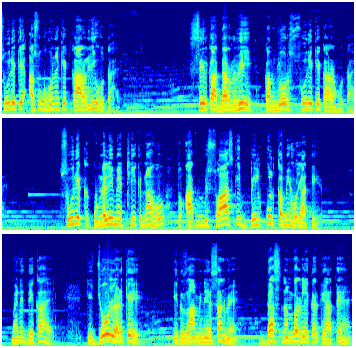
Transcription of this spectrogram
सूर्य के अशुभ होने के कारण ही होता है। सिर का दर्द भी कमज़ोर सूर्य के कारण होता है। सूर्य कुंडली में ठीक न हो तो आत्मविश्वास की बिल्कुल कमी हो जाती है। मैंने देखा है कि जो लड़के एग्ज़ामिनेशन में दस नंबर लेकर के आते हैं,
